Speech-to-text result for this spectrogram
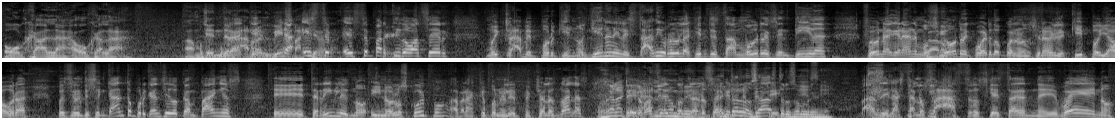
Ojalá, ojalá. Vamos a Tendrá que. a la Mira, este, este partido va a ser muy clave porque no llenan el estadio, Raúl. La gente está muy resentida. Fue una gran emoción, Claro. recuerdo, cuando anunciaron el equipo y ahora, pues el desencanto porque han sido campañas eh, terribles, ¿no? Y no los culpo. Habrá que ponerle el pecho a las balas. Ojalá que Pero va a ser hombre. contra los Ángeles. los. Astros, hombre. Sí, sí. Madre, hasta los astros, ya están. eh, bueno,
